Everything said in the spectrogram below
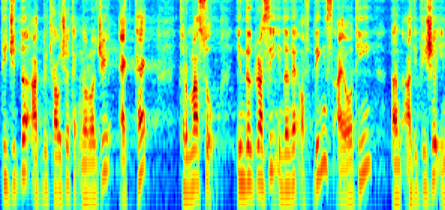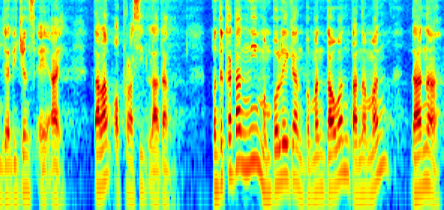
Digital Agriculture Technology (AgTech) termasuk integrasi Internet of Things (IoT) dan Artificial Intelligence (AI) dalam operasi ladang. Pendekatan ini membolehkan pemantauan tanaman, dana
